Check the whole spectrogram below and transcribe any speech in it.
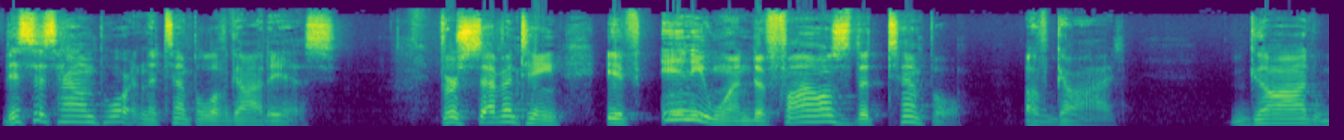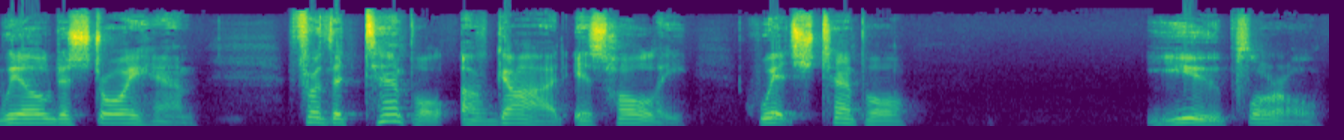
This is how important the temple of God is. Verse 17 If anyone defiles the temple of God, God will destroy him. For the temple of God is holy, which temple you, plural,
